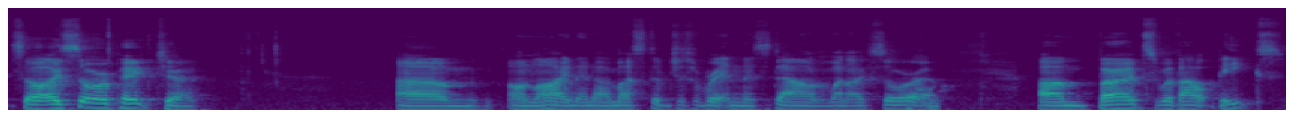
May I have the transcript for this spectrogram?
so I saw a picture um, online, and I must have just written this down when I saw it. Um, birds without beaks.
